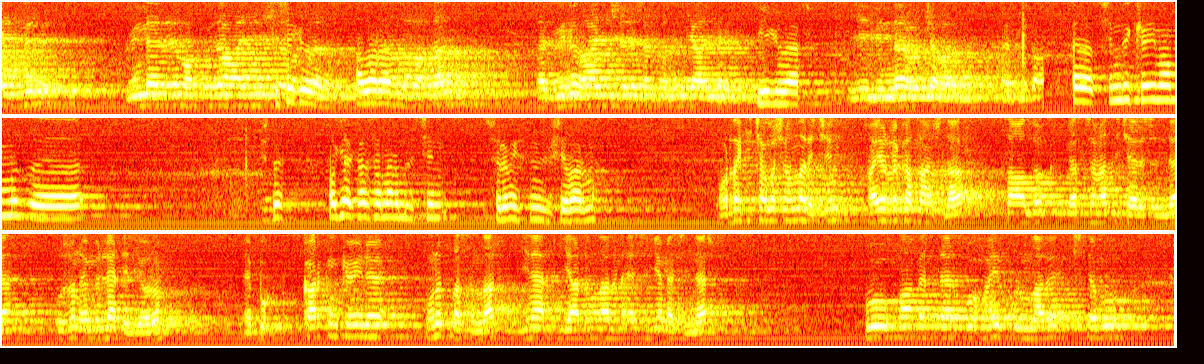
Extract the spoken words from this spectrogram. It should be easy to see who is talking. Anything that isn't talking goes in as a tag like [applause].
Speaker 1: hayırlı günler dilerim. Hepinize hayırlı işler.
Speaker 2: Teşekkür ederim. Allah razı olsun.
Speaker 1: Allah'tan hepinizin hayırlı işlere çarpmasını niyaz ederim.
Speaker 2: İyi günler.
Speaker 1: İyi günler, hoşça kalın. Hepinize
Speaker 2: Evet, şimdi köy imamımız eee, işte o gel çalışanlarımız için söylemek istediğiniz bir şey var mı?
Speaker 3: Oradaki çalışanlar için hayırlı kazançlar, sağlık ve sıhhat içerisinde uzun ömürler diliyorum. E, bu Karkın köyünü unutmasınlar, yine yardımlarını esirgemesinler. Bu mabetler, bu hayır kurumları işte bu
